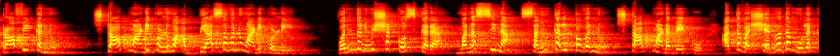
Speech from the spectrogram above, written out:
ಟ್ರಾಫಿಕ್ ಅನ್ನು ಸ್ಟಾಪ್ ಮಾಡಿಕೊಳ್ಳುವ ಅಭ್ಯಾಸವನ್ನು ಮಾಡಿಕೊಳ್ಳಿ. ಒಂದು ನಿಮಿಷಕ್ಕೋಸ್ಕರ ಮನಸ್ಸಿನ ಸಂಕಲ್ಪವನ್ನು ಸ್ಟಾಪ್ ಮಾಡಬೇಕು. ಅಥವಾ ಶರೀರದ ಮೂಲಕ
